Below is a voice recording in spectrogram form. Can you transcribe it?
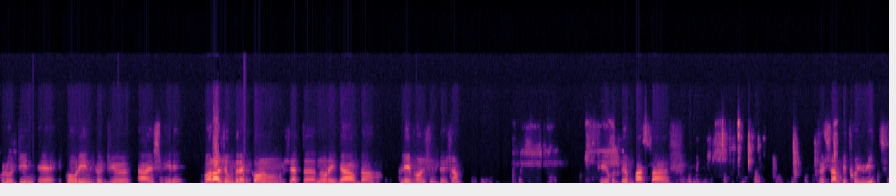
Claudine et Corinne que Dieu a inspiré. Voilà, je voudrais qu'on jette nos regards dans l'évangile de Jean sur deux passages le chapitre 8,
